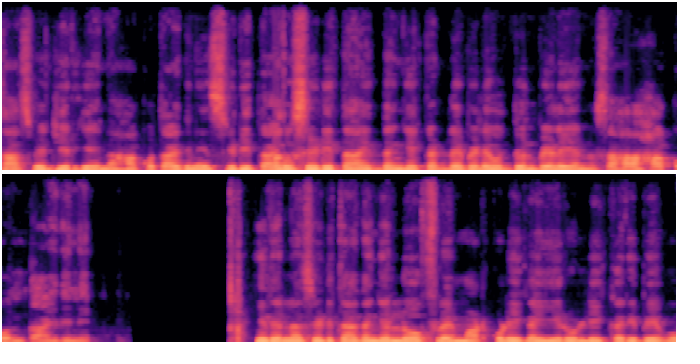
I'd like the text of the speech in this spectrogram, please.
ಸಾಸಿವೆ ಜೀರಿಗೆಯನ್ನು ಹಾಕೋತಾ ಇದ್ದೀನಿ. ಸಿಡಿತಾ ಅದು ಸಿಡಿತಾ ಇದ್ದಂಗೆ ಕಡಲೆಬೇಳೆ ಉದ್ದಿನ ಬೇಳೆಯನ್ನು ಸಹ ಹಾಕೊತಾ ಇದ್ದೀನಿ. ಇದೆಲ್ಲ ಸಿಡಿತಾ ಇದ್ದಂಗೆ ಲೋ ಫ್ಲೇಮ್ ಮಾಡ್ಕೊಳ್ಳಿ. ಈಗ ಈರುಳ್ಳಿ, ಕರಿಬೇವು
